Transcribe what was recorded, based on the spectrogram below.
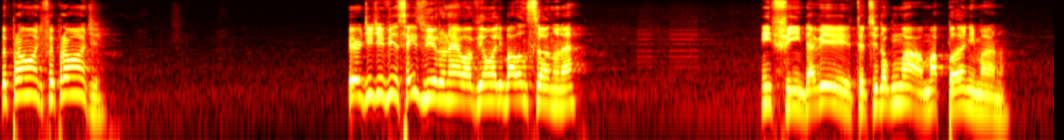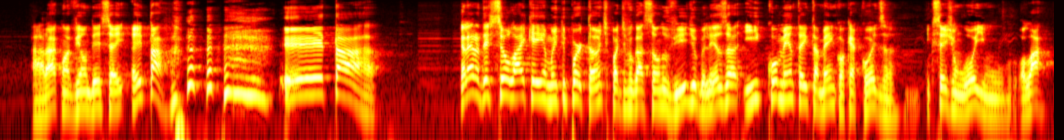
Foi pra onde? Foi pra onde? Perdi de vista. Vocês viram, né? O avião ali balançando, né? Enfim, deve ter sido alguma uma pane, mano. Caraca, um avião desse aí. Eita! Eita! Galera, deixa seu like aí, é muito importante pra divulgação do vídeo, beleza? E comenta aí também qualquer coisa. Que seja um oi, um olá.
